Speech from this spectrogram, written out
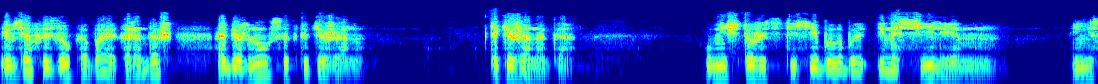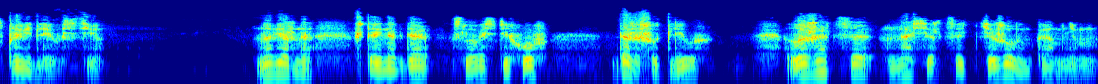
и, взяв из рук Абая карандаш, обернулся к Такижану. Такижан Ага, уничтожить стихи было бы и насилием, и несправедливостью. Но верно, что иногда слова стихов, даже шутливых, ложатся на сердце тяжелым камнем.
